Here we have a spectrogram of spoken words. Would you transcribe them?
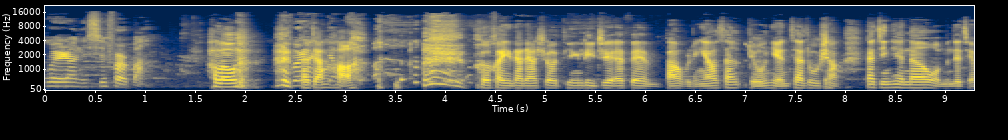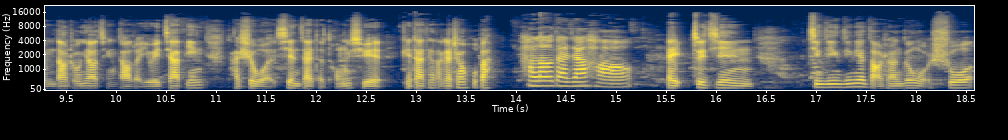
不会让你吸粉吧？Hello，大家好，欢迎大家收听荔枝 FM 八五零幺三《流年在路上》。那今天呢，我们的节目当中邀请到了一位嘉宾，他是我现在的同学，给大家打个招呼吧。？Hello，大家好。哎，最近晶晶今天早上跟我说，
